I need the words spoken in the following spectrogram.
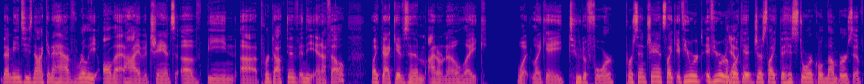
That means he's not going to have really all that high of a chance of being uh, productive in the NFL. Like that gives him, I don't know, like what, like a two to four percent chance. Like if you were if you were to Yep. look at just like the historical numbers of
